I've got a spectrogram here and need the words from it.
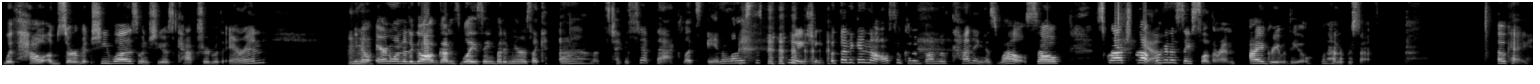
with how observant she was when she was captured with Eren. You know, Eren wanted to go out guns blazing, but Ymir was like, uh, let's take a step back. Let's analyze the situation. but then again, that also could have gone with cunning as well. So scratch that. Yeah. We're going to say Slytherin. I agree with you 100%. Okay.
